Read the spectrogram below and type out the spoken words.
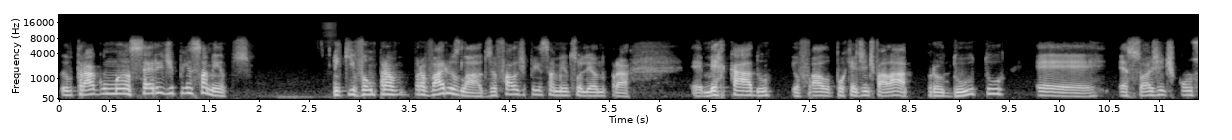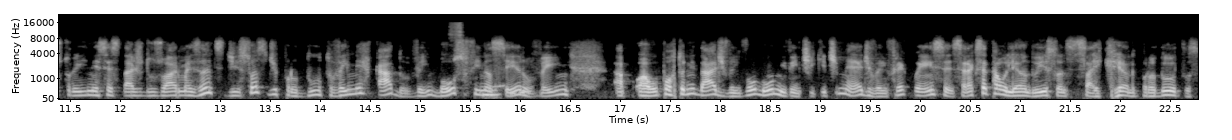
eu, trago uma série de pensamentos e que vão para vários lados. Eu falo de pensamentos olhando para é, mercado, eu falo porque a gente fala ah, produto é, é só a gente construir necessidade do usuário, mas antes disso, antes de produto, vem mercado, vem bolso financeiro, uhum. vem a, a, oportunidade, vem volume, vem ticket médio, vem frequência. Será que você está olhando isso antes de sair criando produtos?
